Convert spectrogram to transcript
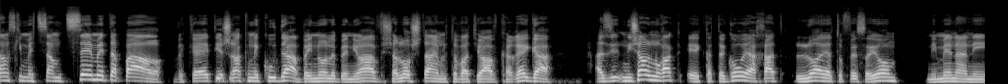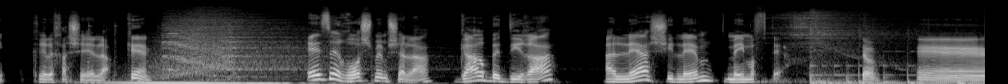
אמסטרדמסקי מצמצם את הפער, וכעת יש רק נקודה בינו לבין יואב, 3-2 לטובת יואב כרגע. אז נשאר לנו רק אה, קטגוריה אחת, לא היה תופס היום, ממנה אני אקריא לך שאלה. כן. איזה ראש ממשלה גר בדירה עליה שילם דמי מפתח? טוב, אה,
